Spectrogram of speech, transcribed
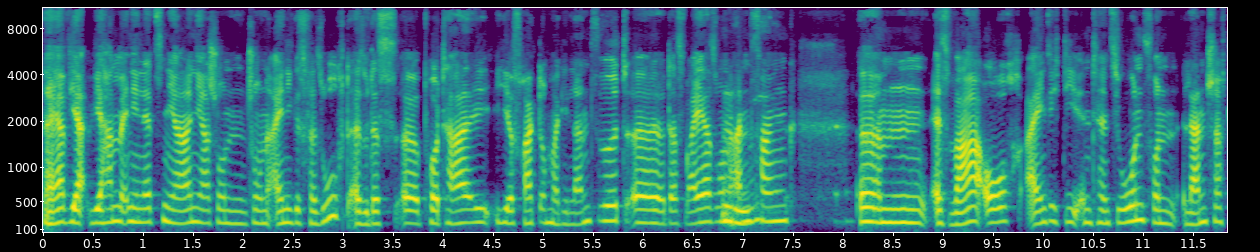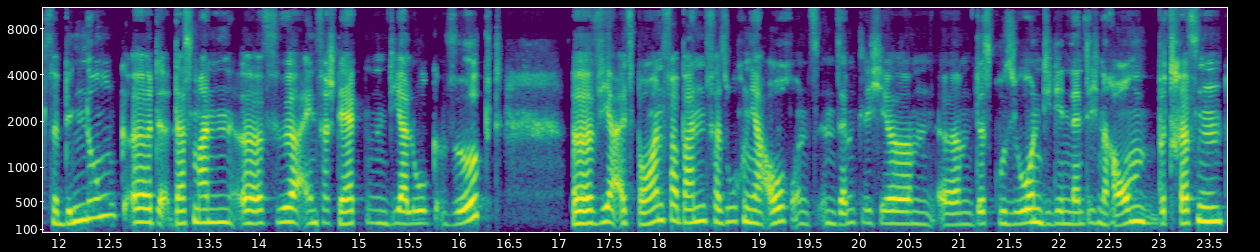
Naja, wir, wir haben in den letzten Jahren ja schon, schon einiges versucht. Also das äh, Portal hier fragt doch mal die Landwirt, äh, das war ja so ein mhm. Anfang. Ähm, es war auch eigentlich die Intention von Landschaft Verbindung, äh, dass man äh, für einen verstärkten Dialog wirkt. Äh, wir als Bauernverband versuchen ja auch, uns in sämtliche ähm, Diskussionen, die den ländlichen Raum betreffen,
